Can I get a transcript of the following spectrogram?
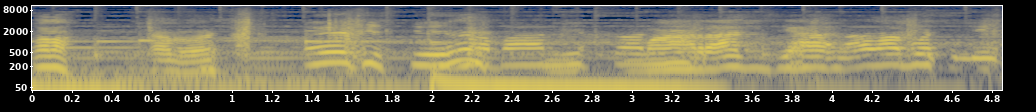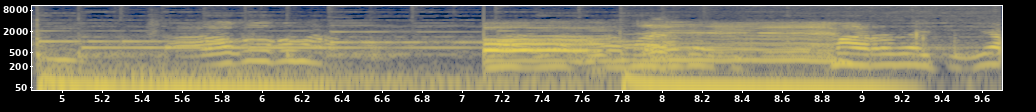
चला. महाराज ध्यानाला बसले की. महाराज. महाराज आहे. महाराज आहे ते, या.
